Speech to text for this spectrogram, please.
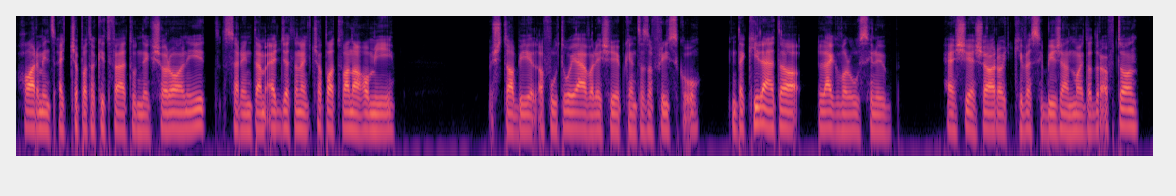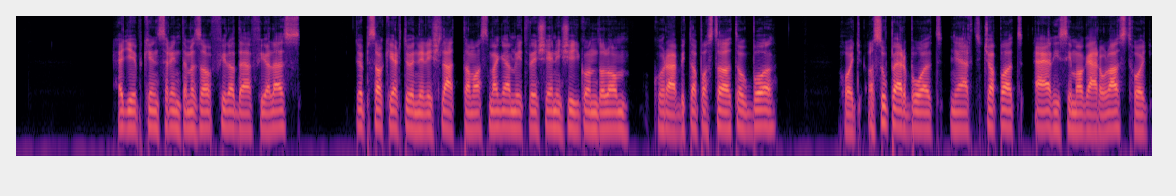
31 csapat, akit fel tudnék sorolni itt. Szerintem egyetlen egy csapat van, ami stabil a futójával, és egyébként az a Frisco. De ki lehet a legvalószínűbb esélyes arra, hogy kiveszi Bizsánt majd a drafton? Egyébként szerintem ez a Philadelphia lesz. Több szakértőnél is láttam azt megemlítve, és én is így gondolom korábbi tapasztalatokból, hogy a Super Bowl-t nyert csapat elhiszi magáról azt, hogy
